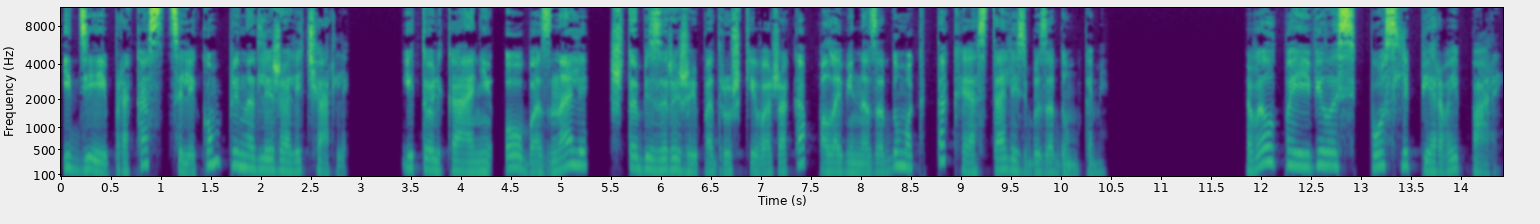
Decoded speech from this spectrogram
идеи про каст целиком принадлежали Чарли. И только они оба знали, что без рыжей подружки вожака половина задумок так и остались бы задумками. Вэл появилась после первой пары.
